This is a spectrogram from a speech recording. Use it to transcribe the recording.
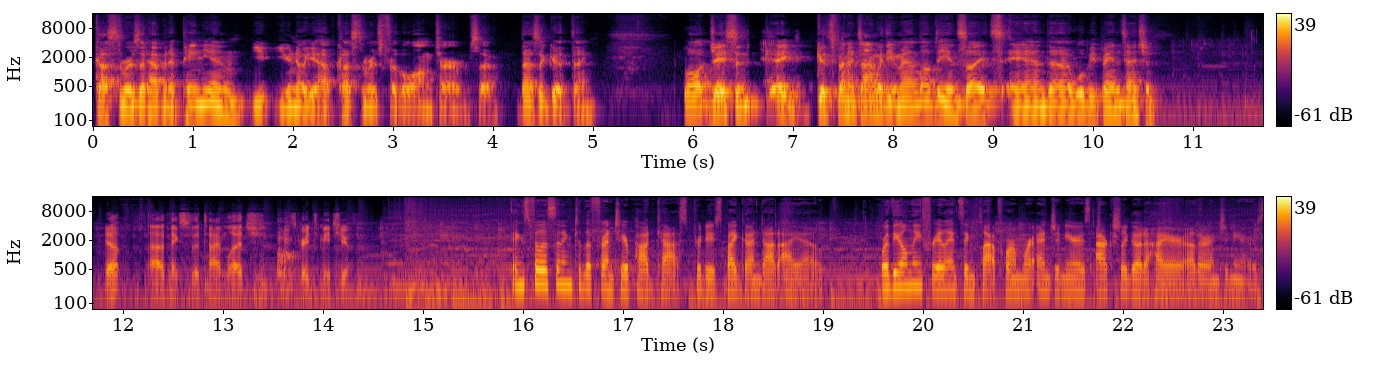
customers that have an opinion, you you know you have customers for the long term. So that's a good thing. Well, Jason, hey, good spending time with you, man. Love the insights, and uh, we'll be paying attention. Yep. Uh, thanks for the time, Ledge. It's great to meet you. Thanks for listening to the Frontier podcast produced by Gun.io. We're the only freelancing platform where engineers actually go to hire other engineers.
